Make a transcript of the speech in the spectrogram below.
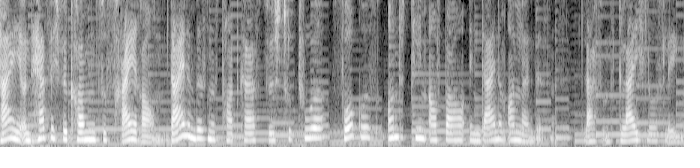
Hi und herzlich willkommen zu Freiraum, deinem Business-Podcast für Struktur, Fokus und Teamaufbau in deinem Online-Business. Lass uns gleich loslegen.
